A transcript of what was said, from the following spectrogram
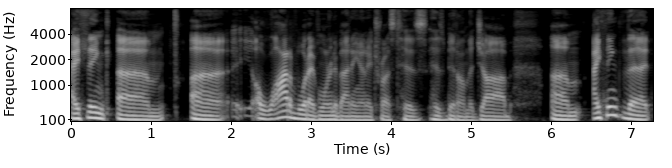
I think um, uh, a lot of what I've learned about antitrust has has been on the job. Um, I think that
